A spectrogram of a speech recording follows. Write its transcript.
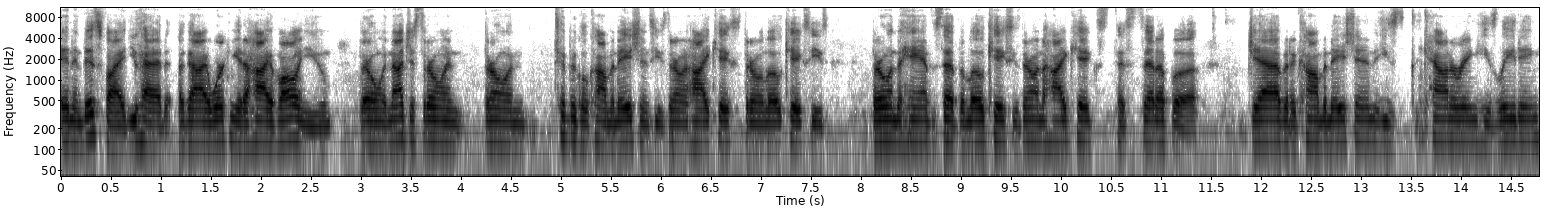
And in this fight, you had a guy working at a high volume, throwing not just throwing throwing typical combinations. He's throwing high kicks, throwing low kicks. He's throwing the hands to set up the low kicks. He's throwing the high kicks to set up a jab and a combination. He's countering. He's leading.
